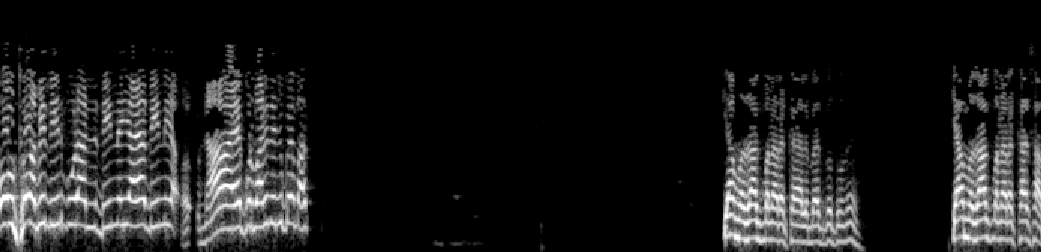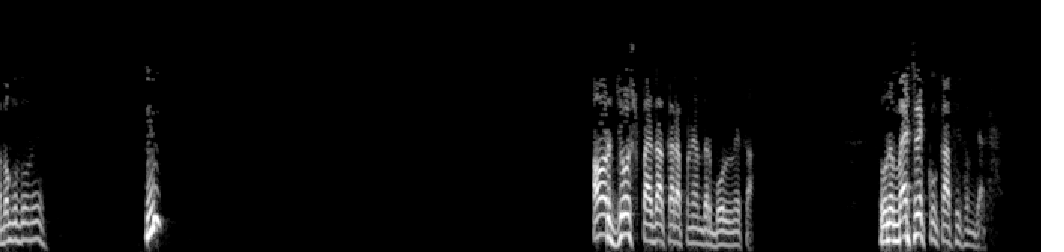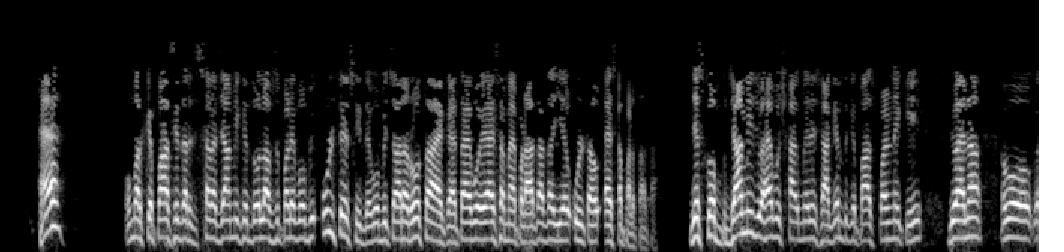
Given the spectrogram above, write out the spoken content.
او اٹھو، ابھی دین پورا، دین نہیں آیا، دین نہیں آیا نہ آئے، قربانی دے چکے ہیں بات کیا مذاق بنا رکھا ہے البید کو تو نے؟ کیا مذاق بنا رکھا ہے صحابہ کو تو نے؟ اور جوش پیدا کر اپنے اندر بولنے کا۔ تو انہیں میٹرک کو کافی سمجھا تھا۔ ہے عمر کے پاس ادھر سر جامی کے دو لفظ پڑے وہ بھی الٹے سیدھے، وہ بےچارا روتا ہے، کہتا ہے، وہ ایسا میں پڑھاتا تھا، یہ الٹا ایسا پڑھتا تھا۔ جس کو جامی جو ہے وہ شا... میرے شاگرد کے پاس پڑھنے کی جو ہے نا وہ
